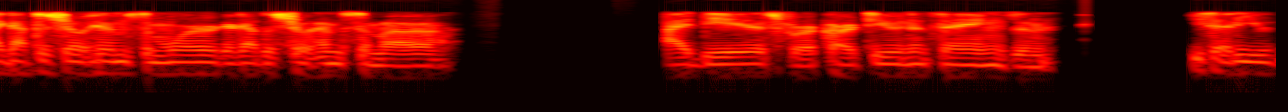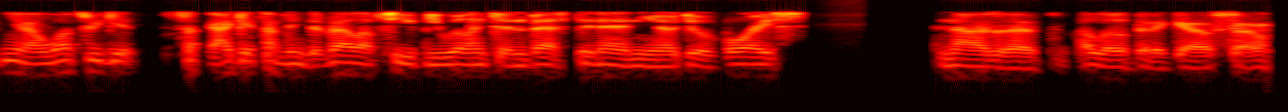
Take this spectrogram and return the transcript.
I got to show him some work. I got to show him some uh, ideas for a cartoon and things, and he said he, you know, once we get I get something developed, he'd be willing to invest in it and you know do a voice. And that was a, a little bit ago, so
